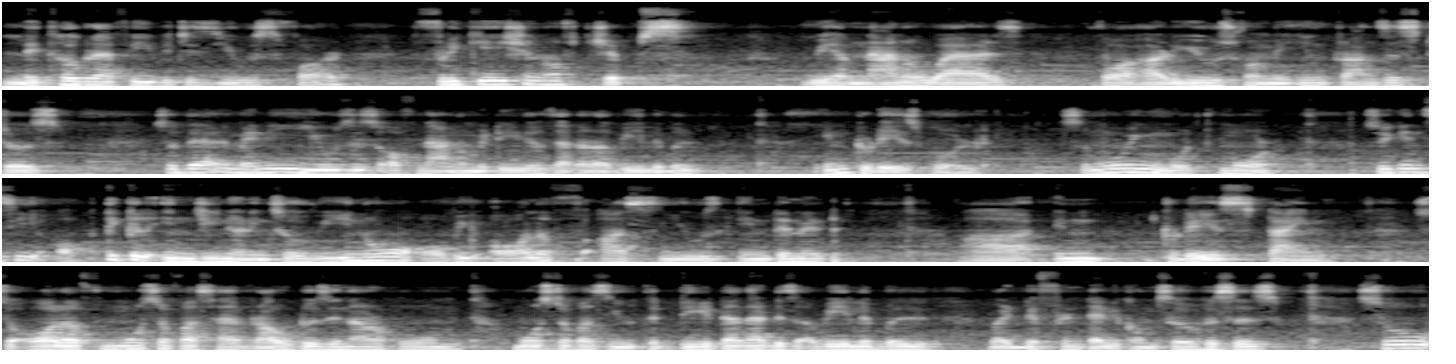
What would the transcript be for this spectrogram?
lithography which is used for fabrication of chips. We have nanowires for are used for making transistors. So there are many uses of nanomaterials that are available in today's world. So moving more. So you can see optical engineering. So we know or we all of us use internet uh, in today's time so all of most of us have routers in our home. Most of us use the data that is available by different telecom services. So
